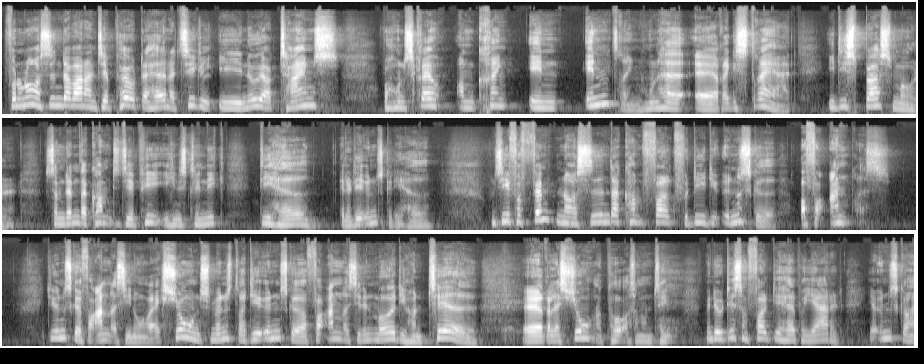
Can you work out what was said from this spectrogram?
For nogle år siden, der var der en terapeut, der havde en artikel i New York Times, hvor hun skrev omkring en ændring, hun havde øh, registreret i de spørgsmål, som dem, der kom til terapi i hendes klinik, de havde, eller det ønske, de havde. Hun siger, for 15 år siden, der kom folk, fordi de ønskede at forandres. De ønskede at forandres i nogle reaktionsmønstre, de ønskede at forandres i den måde, de håndterede øh, relationer på og sådan nogle ting. Men det var det, som folk de havde på hjertet. Jeg ønsker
